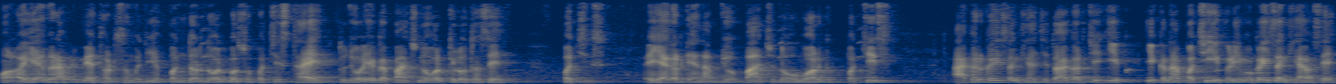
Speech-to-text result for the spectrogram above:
પણ અહીં આગળ આપણે મેથડ સમજીએ. પંદરનો વર્ગ બસો પચીસ થાય તો જો અહીં આગળ પાંચનો વર્ગ કેટલો થશે? પચીસ. અહીં આગળ ધ્યાન આપજો, પાંચનો વર્ગ પચીસ. આગળ કઈ સંખ્યા છે? તો આગળ છે એક. એકના પછી એકડીમાં કઈ સંખ્યા આવશે?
